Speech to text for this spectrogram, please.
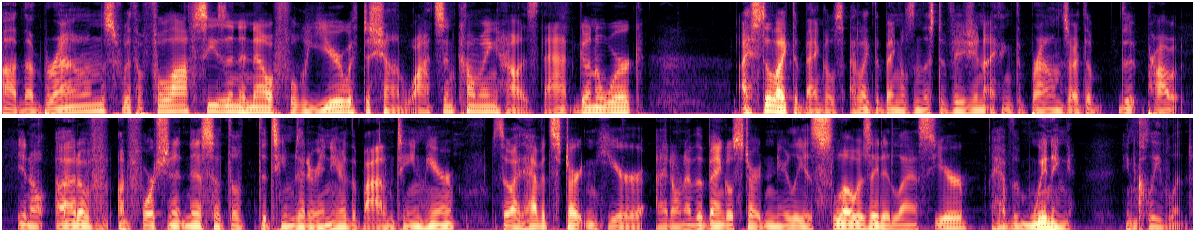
Uh, the Browns with a full off season and now a full year with Deshaun Watson coming. How is that gonna work? I still like the Bengals. I like the Bengals in this division. I think the Browns are the the pro, you know, out of unfortunateness of the the teams that are in here, the bottom team here. So I have it starting here. I don't have the Bengals starting nearly as slow as they did last year. I have them winning in Cleveland.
